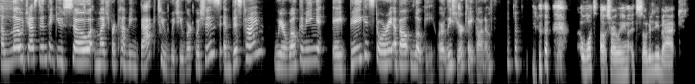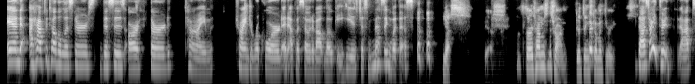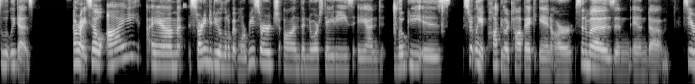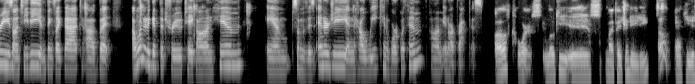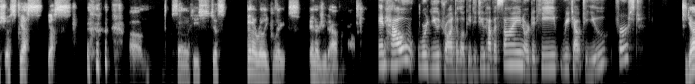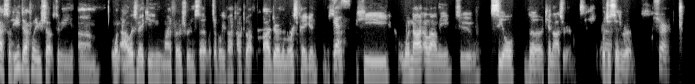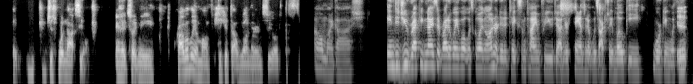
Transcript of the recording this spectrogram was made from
Hello, Justin. Thank you so much for coming back to Witchy Work Wishes. And this time we are welcoming a big story about Loki, or at least your take on him. What's up, Charlene? It's so good to be back. And I have to tell the listeners this is our third time trying to record an episode about Loki. He is just messing with us. yes, yes. Third time is the charm. Good things come in three. That's right. Th- absolutely does. All right, so I am starting to do a little bit more research on the Norse deities, and Loki is certainly a popular topic in our cinemas and and um, series on TV and things like that. Uh, but I wanted to get the true take on him and some of his energy and how we can work with him um, in our practice. Of course, Loki is my patron deity. Oh, and he is just yes, yes. um, so he's just been a really great energy to have around. And how were you drawn to Loki? Did you have a sign or did he reach out to you first? Yeah, so he definitely reached out to me um, when I was making my first rune set, which I believe I talked about uh, during the Norse Pagan episode. Yes. He would not allow me to seal the Kenaz rune, which is his rune. Sure. It just would not seal. And it took me probably a month to get that one rune sealed. Oh my gosh. And did you recognize it right away what was going on, or did it take some time for you to understand that it was actually Loki working with you? It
